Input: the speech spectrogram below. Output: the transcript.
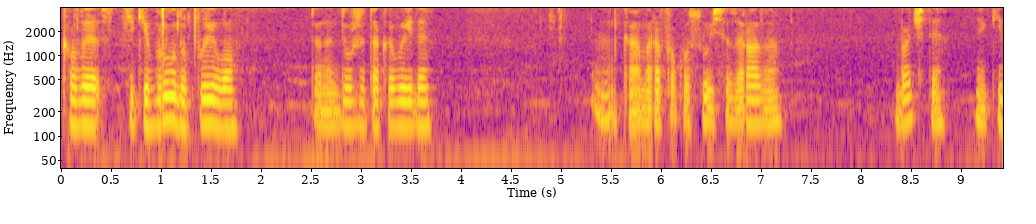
коли стільки бруду, пилу, то не дуже так і вийде. Камера фокусуйся зараза. Бачите, які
